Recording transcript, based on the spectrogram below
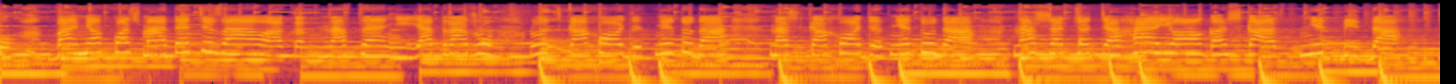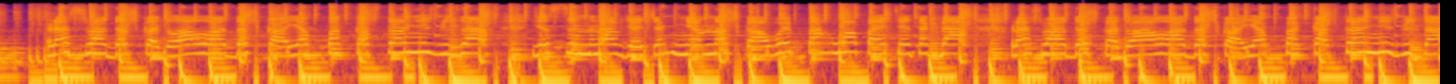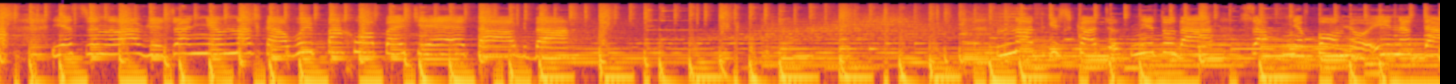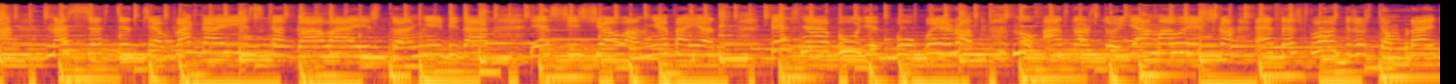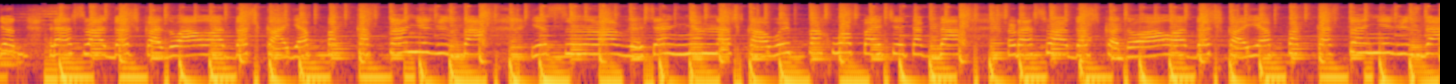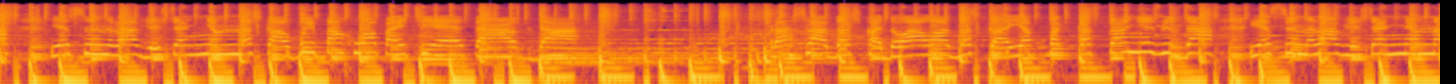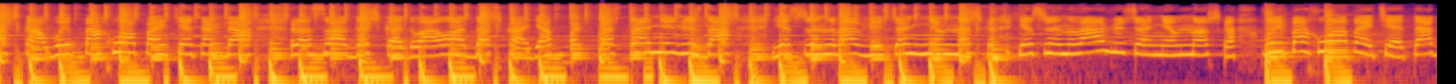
Во имя космодетизала не туда. Сам не помню иногда. Нас все тетя вокалистка Говорит, что не беда. Если еще вам не поет Песня будет Вы похлопайте так.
